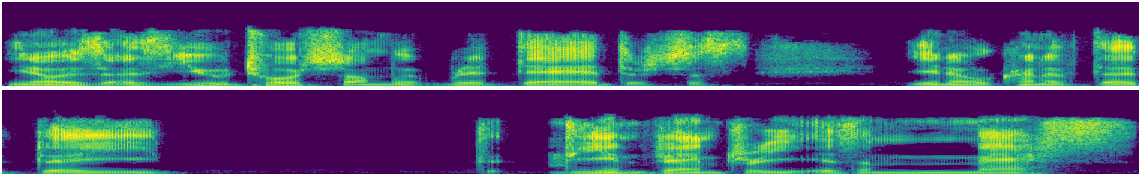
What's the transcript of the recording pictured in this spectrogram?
you know, as as you touched on with Red Dead, there's just, you know, kind of the the the inventory is a mess,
